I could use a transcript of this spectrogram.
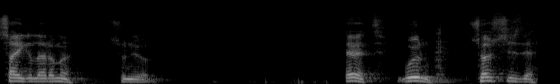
saygılarımı sunuyorum. Evet, buyurun. Söz sizde.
